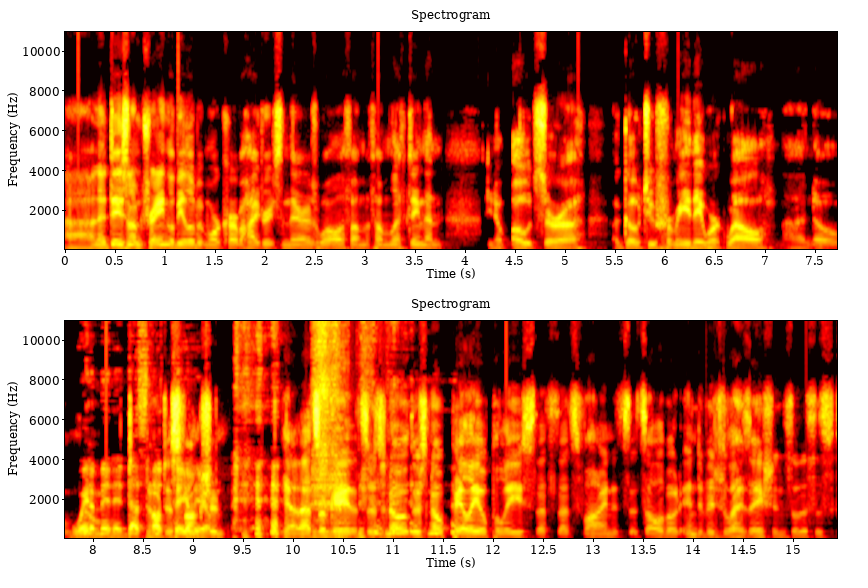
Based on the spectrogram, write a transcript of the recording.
Uh, and the days when I'm training, there'll be a little bit more carbohydrates in there as well. If I'm if I'm lifting, then you know oats are a, a go-to for me. They work well. Uh, no. Wait no, a minute, that's no not dysfunction. paleo. yeah, that's okay. That's, there's no there's no paleo police. That's that's fine. It's it's all about individualization. So this is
